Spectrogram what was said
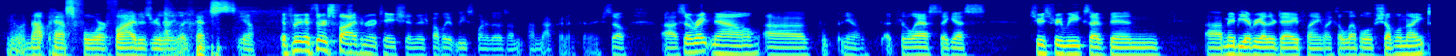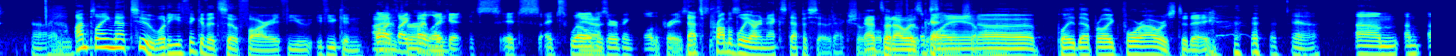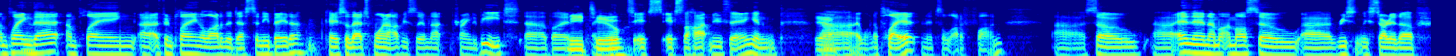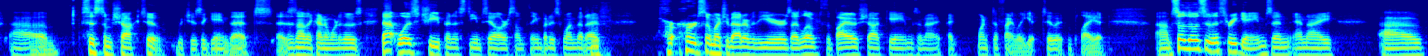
you know, not past four. Five is really like that's you know, if if there's five in rotation, there's probably at least one of those I'm I'm not going to finish. So uh, so right now, uh, for, you know, for the last I guess two three weeks, I've been uh, maybe every other day playing like a level of Shovel Knight. Um, I'm playing that too. What do you think of it so far? If you if you can, Oh, I I'm quite, quite like it. It's it's it's well Yeah. deserving of all the praise. that's it's- it's probably our next episode. Actually, That's We'll what I was playing. Shovel Uh, played that for like four hours today. yeah. Um, I'm I'm playing that. I'm playing. Uh, I've been playing a lot of the Destiny beta. Okay, so that's one. Obviously, I'm not trying to beat. Uh, but Me too. It's it's, it's the hot new thing, and Yeah. uh, I want to play it, and it's a lot of fun. Uh, so uh, and then I'm I'm also uh, recently started up uh, System Shock 2, which is a game that is another kind of one of those that was cheap in a Steam sale or something, but it's one that I've he- heard so much about over the years. I loved the Bioshock games, and I, I wanted to finally get to it and play it. Um, so those are the three games, and and I, uh,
